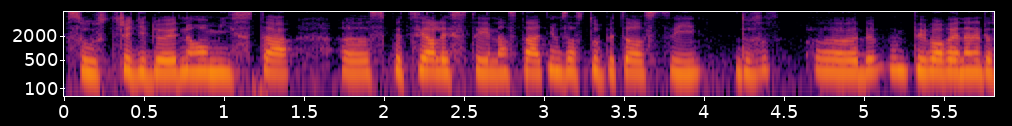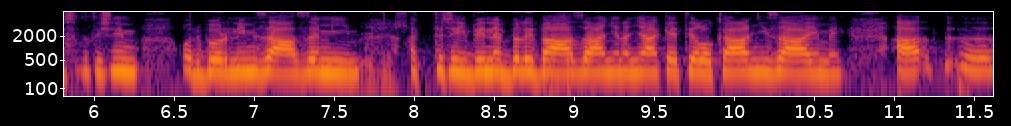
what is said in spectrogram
soustředit do jednoho místa specialisty na státním zastupitelství, vybavené dostatečným odborným zázemím a kteří by nebyli vázáni na nějaké ty lokální zájmy. A uh,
